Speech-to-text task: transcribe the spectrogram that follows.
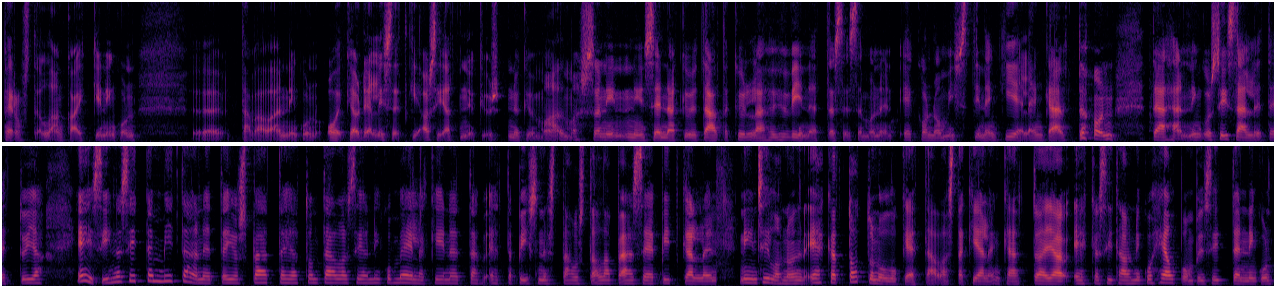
perustellaan kaikki niin kuin, tavallaan niin kuin oikeudellisetkin asiat nyky, nykymaailmassa, niin, niin se näkyy täältä kyllä hyvin, että se semmoinen ekonomistinen kielenkäyttö on tähän niin kuin sisällytetty. Ja ei siinä sitten mitään, että jos päättäjät on tällaisia niin kuin meilläkin, että, että bisnestaustalla pääsee pitkälle, niin silloin on ehkä tottunut lukea tällaista kielenkäyttöä ja ehkä sitä on niin kuin helpompi sitten niin kuin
